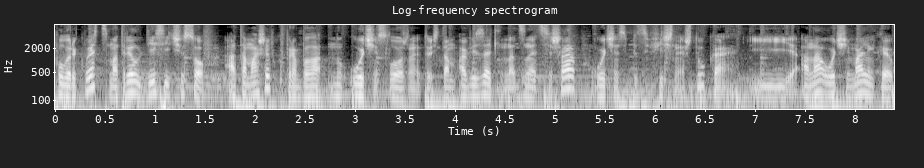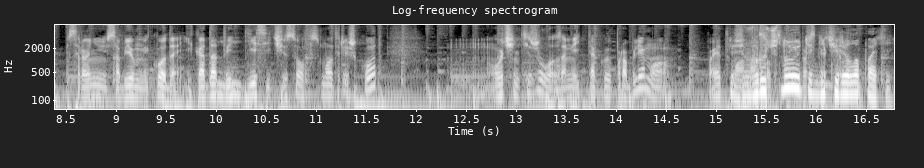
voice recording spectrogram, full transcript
pull request смотрел 10 часов, а там ошибка прям была, ну, очень сложная. То есть там обязательно надо знать C-Sharp, очень специфичная штука, и она очень маленькая по сравнению с объемами кода. И когда ты 10 часов смотришь код, очень тяжело заметить такую проблему, поэтому... То есть вручную ты не перелопатить?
